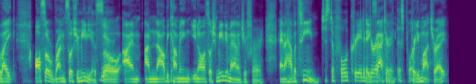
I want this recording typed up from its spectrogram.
like also run social media. So I'm I'm now becoming, you know, a social media manager for her. And I have a team. Just a full creative director at this point. Pretty much, right?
